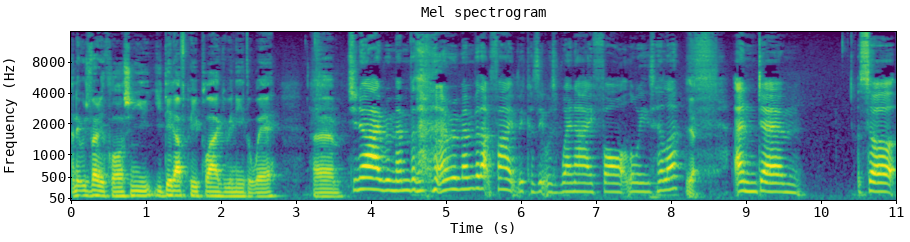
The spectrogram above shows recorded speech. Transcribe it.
and it was very close, and you, you did have people arguing either way. Um, Do you know I remember that I remember that fight because it was when I fought Louise Hiller. Yeah. And um so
